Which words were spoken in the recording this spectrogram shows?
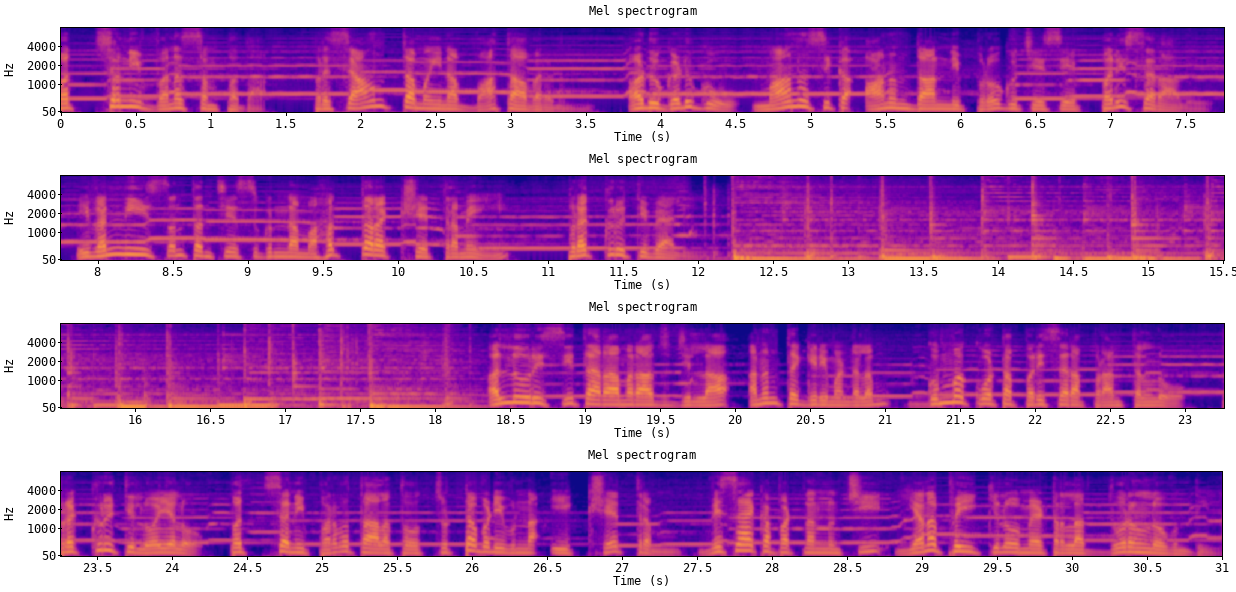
పచ్చని వన సంపద ప్రశాంతమైన వాతావరణం అడుగడుగు మానసిక ఆనందాన్ని ప్రోగు చేసే పరిసరాలు. ఇవన్నీ సొంతం చేసుకున్న మహత్తర క్షేత్రమే ప్రకృతి వ్యాలీ. అల్లూరి సీతారామరాజు జిల్లా అనంతగిరి మండలం గుమ్మకోట పరిసర ప్రాంతంలో ప్రకృతి లోయలో పచ్చని పర్వతాలతో చుట్టబడి ఉన్న ఈ క్షేత్రం విశాఖపట్నం నుంచి ఎనభై కిలోమీటర్ల దూరంలో ఉంది.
